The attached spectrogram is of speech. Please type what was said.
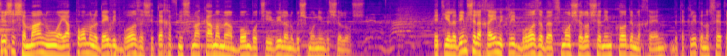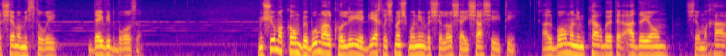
השיר ששמענו היה פרומו לדייוויד ברוזה שתכף נשמע כמה מהבומבות שהביא לנו ב-83. את ילדים של החיים הקליט ברוזה בעצמו שלוש שנים קודם לכן, בתקליט הנושא את השם המסתורי, דיוויד ברוזה. משום מקום בבום האלכוהולי הגיח לשמי 83 האישה שאיתי, האלבום הנמכר ביותר עד היום, אשר מכר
